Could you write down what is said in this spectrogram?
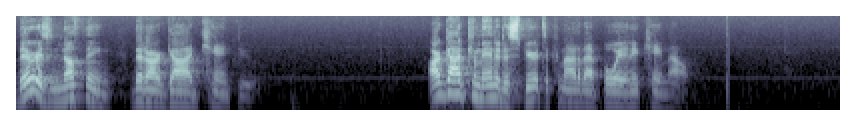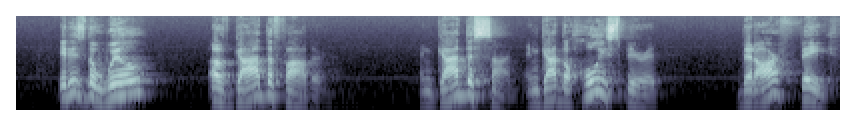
there is nothing that our God can't do. Our God commanded a spirit to come out of that boy, and it came out. It is the will of God the Father and God the Son and God the Holy Spirit that our faith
